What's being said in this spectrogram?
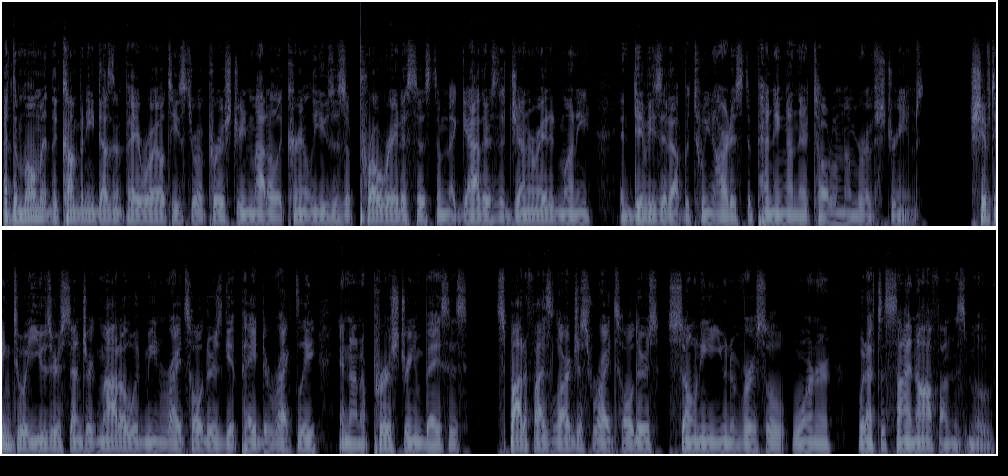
At the moment, the company doesn't pay royalties through a per stream model. It currently uses a pro rata system that gathers the generated money and divvies it up between artists depending on their total number of streams. Shifting to a user centric model would mean rights holders get paid directly and on a per stream basis. Spotify's largest rights holders, Sony, Universal, Warner, would have to sign off on this move.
